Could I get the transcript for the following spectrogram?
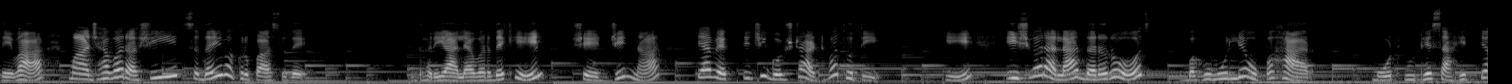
देवा माझ्यावर अशीच सदैव कृपा असू दे. घरी आल्यावर देखील शेठजींना त्या व्यक्तीची गोष्ट आठवत होती की ईश्वराला दररोज बहुमूल्य उपहार मोठमोठे साहित्य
